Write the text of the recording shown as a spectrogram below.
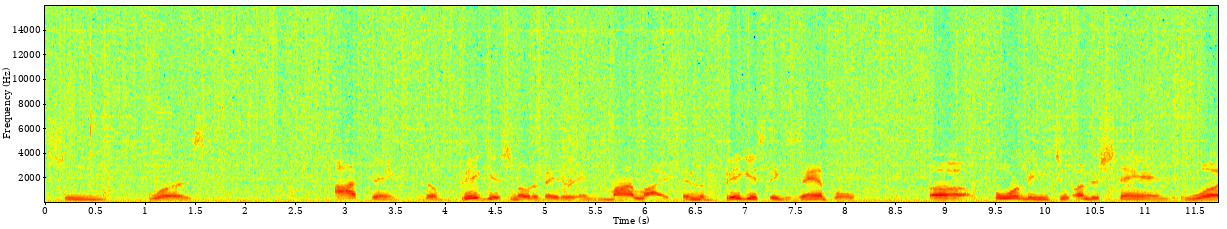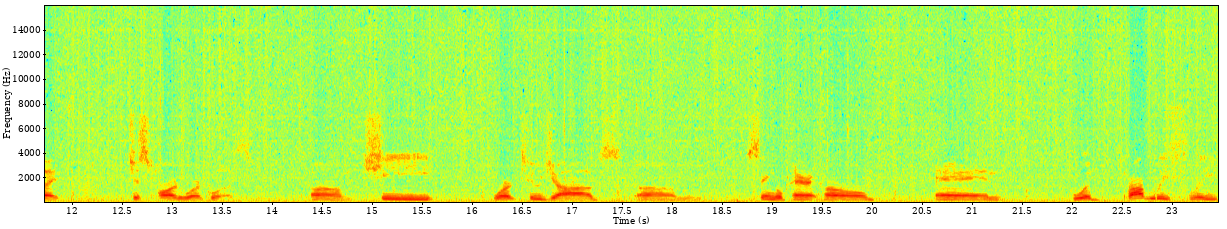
she was, I think, the biggest motivator in my life and the biggest example uh, for me to understand what just hard work was. Um, she worked two jobs, um, single parent home, and would probably sleep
